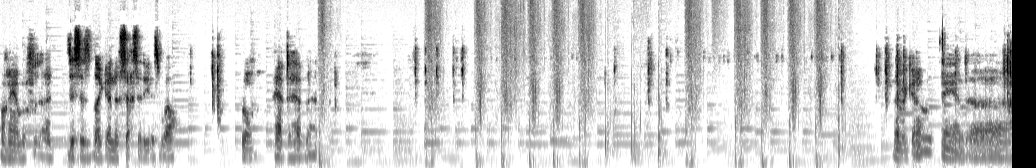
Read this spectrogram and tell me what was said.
Oh, bef- uh, this is like a necessity as well. Boom. I have to have that. There we go. And, uh,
